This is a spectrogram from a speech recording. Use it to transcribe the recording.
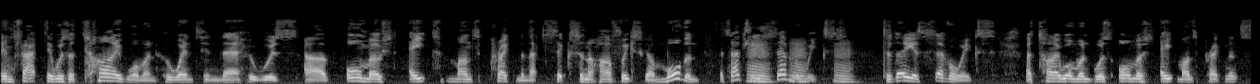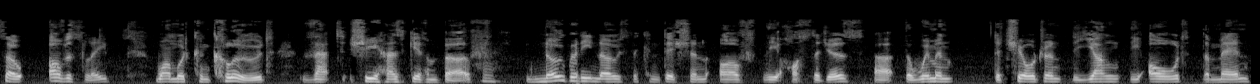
In fact, there was a Thai woman who went in there who was uh, almost eight months pregnant. That's six and a half weeks ago. More than it's actually mm, seven mm, weeks. Mm. Today is seven weeks. A Thai woman was almost eight months pregnant. So obviously, one would conclude that she has given birth. Hmm. Nobody knows the condition of the hostages, uh, the women, the children, the young, the old, the men.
